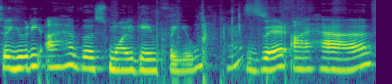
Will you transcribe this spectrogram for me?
So Yuri, I have a small game for you Yes. where I have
